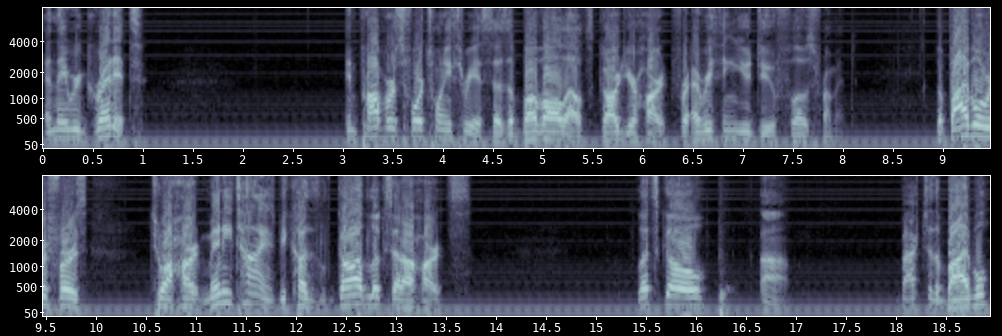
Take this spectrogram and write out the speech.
and they regret it. In Proverbs 4:23 it says above all else guard your heart for everything you do flows from it. The Bible refers to our heart many times because God looks at our hearts. Let's go um, back to the Bible.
